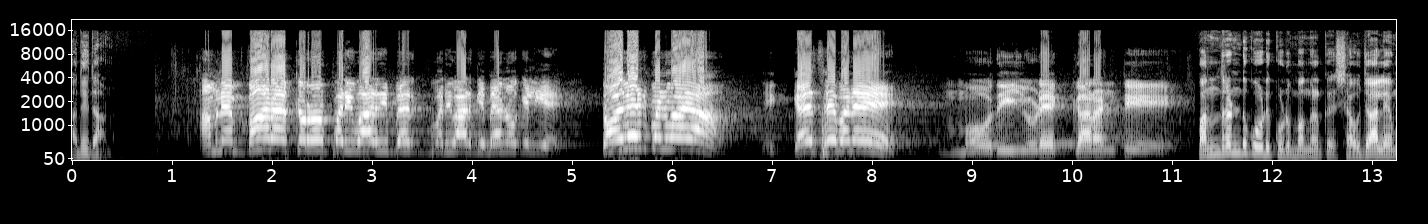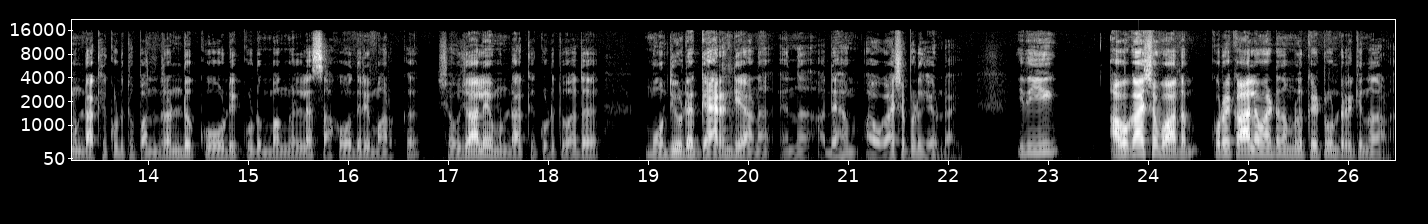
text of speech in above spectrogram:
അതിതാണ് हमने 12 करोड़ परिवार परिवार की बहनों के लिए टॉयलेट बनवाया ये कैसे बने മോദിയുടെ ഗ്യാരണ്ടി പന്ത്രണ്ട് കോടി കുടുംബങ്ങൾക്ക് ശൗചാലയം ഉണ്ടാക്കി കൊടുത്തു പന്ത്രണ്ട് കോടി കുടുംബങ്ങളിലെ സഹോദരിമാർക്ക് ശൗചാലയം ഉണ്ടാക്കി കൊടുത്തു അത് മോദിയുടെ ഗ്യാരണ്ടിയാണ് എന്ന് അദ്ദേഹം അവകാശപ്പെടുകയുണ്ടായി ഇത് ഈ അവകാശവാദം കുറേ കാലമായിട്ട് നമ്മൾ കേട്ടുകൊണ്ടിരിക്കുന്നതാണ്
